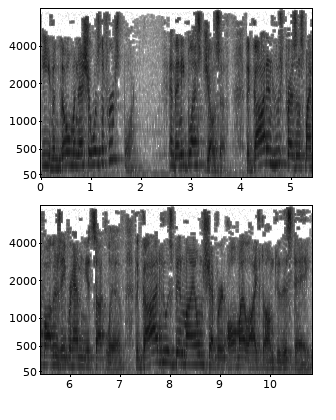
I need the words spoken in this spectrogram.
even though Manasseh was the firstborn. And then he blessed Joseph. The God in whose presence my fathers Abraham and Yitzhak live, the God who has been my own shepherd all my life long to this day,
